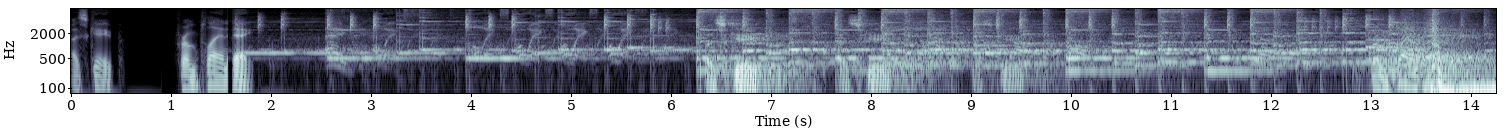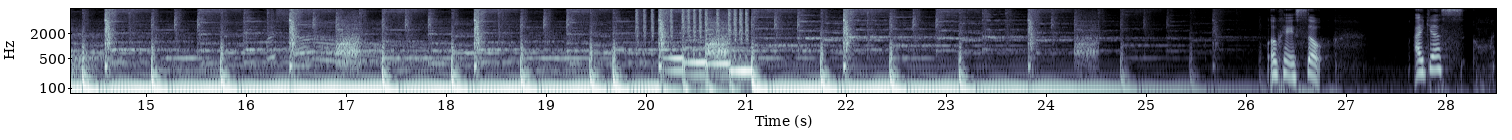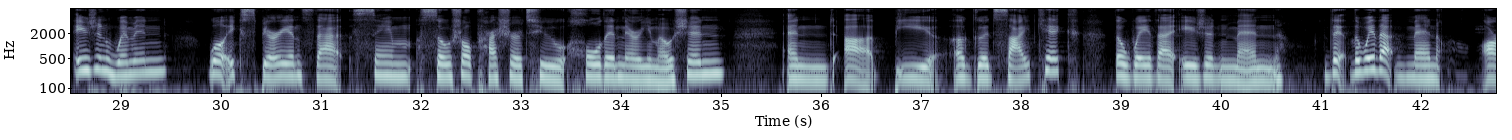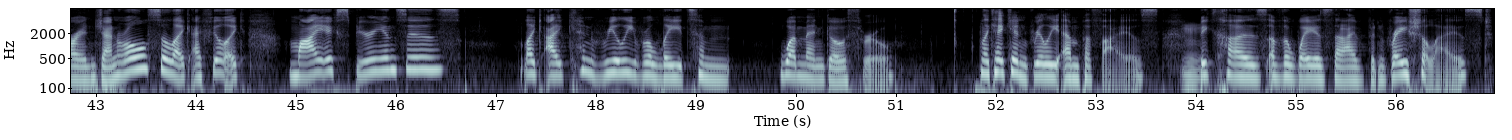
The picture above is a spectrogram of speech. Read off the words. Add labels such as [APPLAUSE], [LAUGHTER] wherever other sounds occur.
Escape from Plan A. Escape. Escape. Escape. From Plan A. Okay, so I guess Asian women will experience that same social pressure to hold in their emotion and uh, be a good sidekick the way that Asian men, the, the way that men are in general. So, like, I feel like my experiences, like, I can really relate to m- what men go through like I can really empathize because of the ways that I've been racialized.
